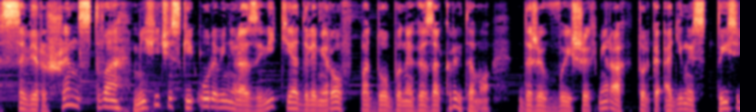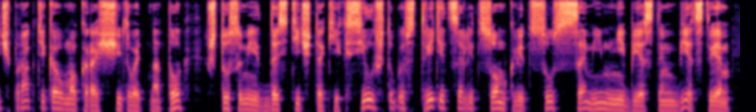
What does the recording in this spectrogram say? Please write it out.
совершенства – мифический уровень развития для миров, подобных закрытому. Даже в высших мирах только один из тысяч практиков мог рассчитывать на то, что сумеет достичь таких сил, чтобы встретиться лицом к лицу с самим небесным бедствием –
